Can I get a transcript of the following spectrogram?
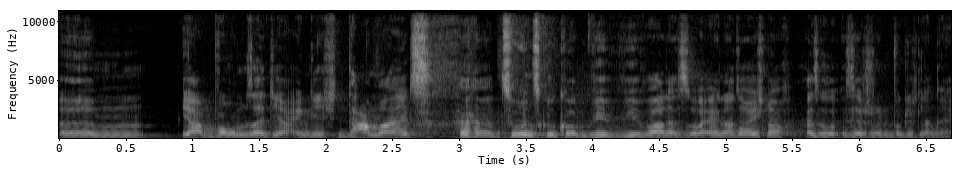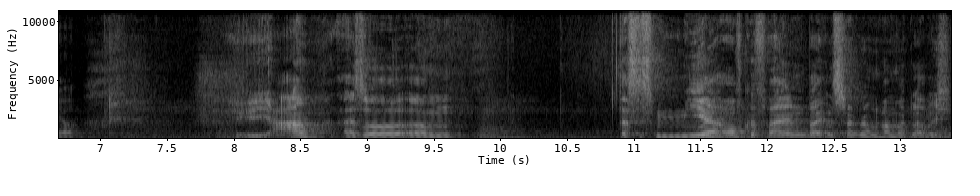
Ähm, ja, warum seid ihr eigentlich damals zu uns gekommen? Wie, wie war das so? Erinnert ihr euch noch? Also ist ja schon wirklich lange her. Ja, also ähm, das ist mir aufgefallen. Bei Instagram haben wir, glaube ich,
